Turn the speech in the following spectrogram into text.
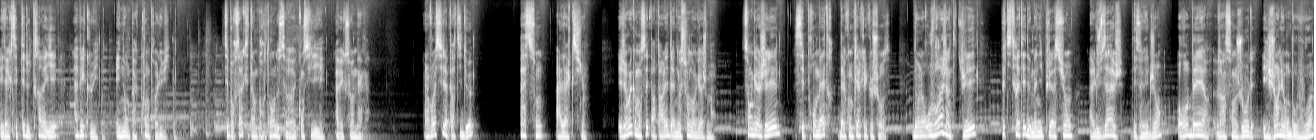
et d'accepter de travailler avec lui et non pas contre lui. C'est pour ça que c'est important de se réconcilier avec soi-même. Alors voici la partie 2. Passons à l'action. Et j'aimerais commencer par parler de la notion d'engagement. S'engager, c'est promettre d'accomplir quelque chose. Dans leur ouvrage intitulé Petit traité de manipulation à l'usage des honnêtes gens, Robert Vincent Joule et Jean-Léon Beauvois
